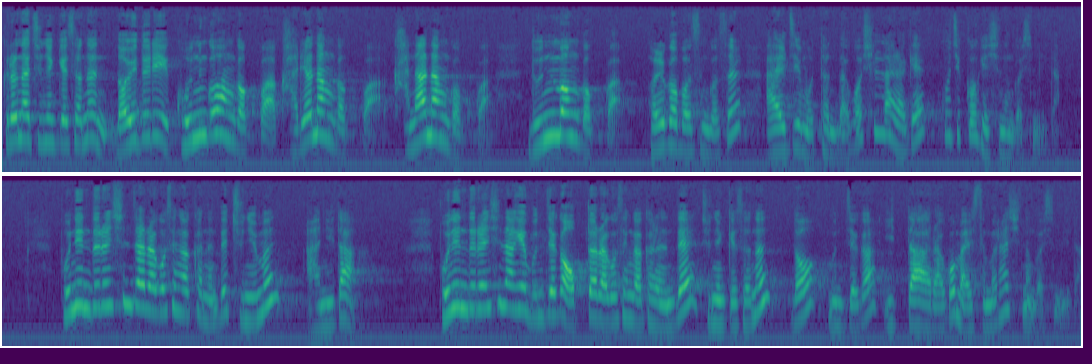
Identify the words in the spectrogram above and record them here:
그러나 주님께서는 너희들이 곤고한 것과 가련한 것과 가난한 것과 눈먼 것과 벌거벗은 것을 알지 못한다고 신랄하게 꾸짖고 계시는 것입니다. 본인들은 신자라고 생각하는데 주님은 아니다. 본인들은 신앙에 문제가 없다라고 생각하는데 주님께서는 너 문제가 있다라고 말씀을 하시는 것입니다.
